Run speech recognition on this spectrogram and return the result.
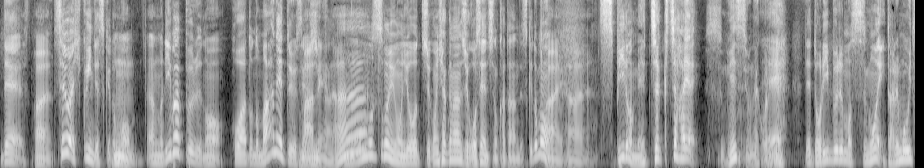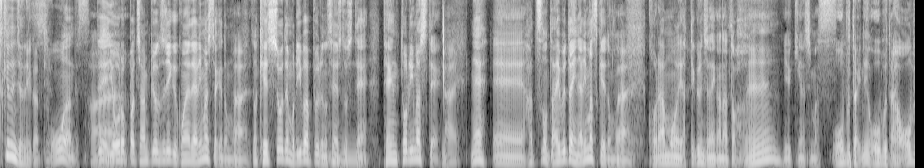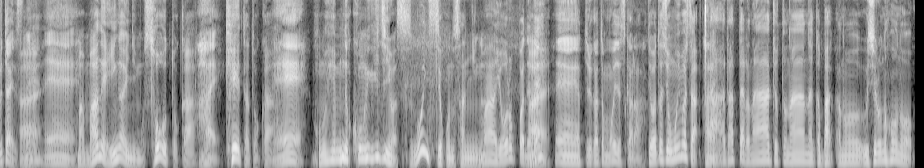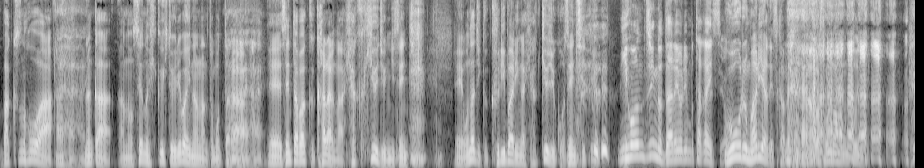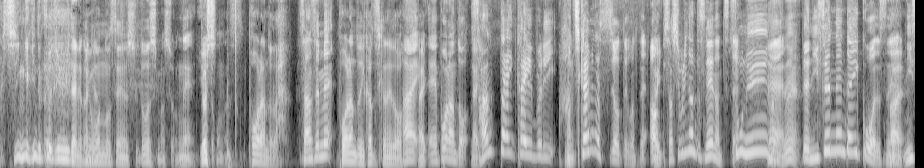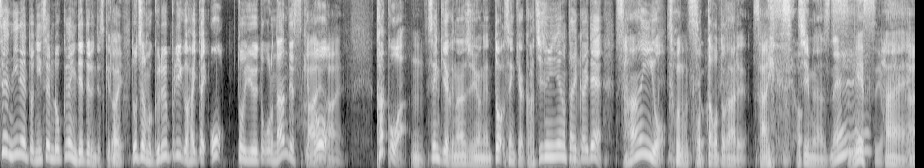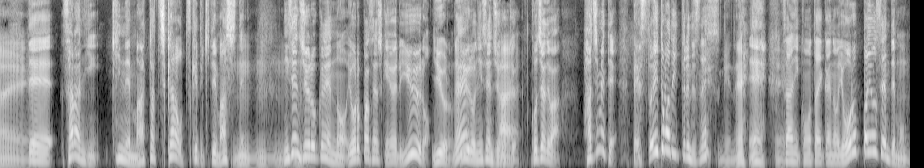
で背は低いんですけどもあのリバプールのフォワードのマネという選手がものすごい幼虫この175センチの方なんですけどもスピードがめちゃくちゃ速いすげえですよねこれねでドリブルもすごい。誰も追いつけないんじゃないかっていう。そうなんです。でヨーロッパチャンピオンズリーグこの間やりましたけども、はい、その決勝でもリバプールの選手として点取りまして、はい、ねえー、初の大舞台になりますけれども、はい、これはもうやってくるんじゃないかなという気がします、大舞台ね大舞台。大舞台ですね、えー、まあ、マネ以外にもソウとか、はい、ケータとか、えー、この辺の攻撃陣はすごいんですよこの3人が。まあヨーロッパでね、はい、えー、やってる方も多いですから。で私思いました、はい、ああだったらなちょっとななんかバあの後ろの方のバックスの方はなんかあの背の低い人いればいいななんて思ったらセンターバックカラーが192センチ。えー、同じくクリバリが195センチっていう 日本人の誰よりも高いですよ。ウォールマリアですか？みたいな。なんかそんな本当に。進撃の巨人みたいな感じ日本の選手どうしましょうね。よし。ポーランドだ。3戦目。ポーランドに勝つしかねえとはい、えー、ポーランド。3大会ぶり。8回目の出場ということで、あ久しぶりなんですね。なんつって。そうねね。で2000年代以降はですね、2002年と2006年に出てるんですけど、どちらもグループリーグ敗退おというところなんですけど、過去は1974年と1982年の大会で3位を取ったことがあるチームなんですね。すげえっすよ。でさらに近年また力をつけてきてまして2016年のヨーロッパ選手権いわゆるユーロ。ユーロね。ユーロ2016こちらでは初めてベスト8までいってるんですね。すげえね。ええ、さらにこの大会のヨーロッパ予選でも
